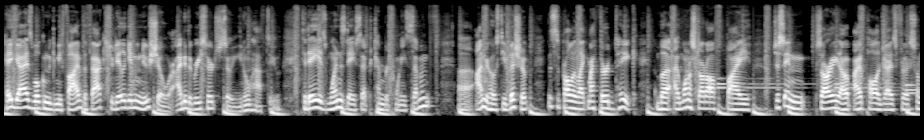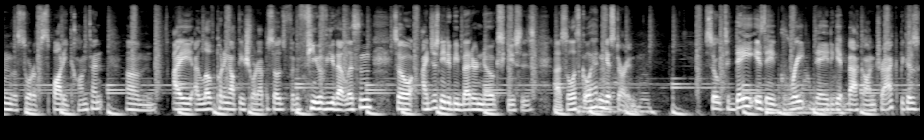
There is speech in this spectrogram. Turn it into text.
Hey guys, welcome to Gimme 5, The Facts, your daily gaming news show where I do the research so you don't have to. Today is Wednesday, September 27th. Uh, I'm your host, T Bishop. This is probably like my third take, but I want to start off by just saying sorry. I, I apologize for some of the sort of spotty content. Um, I, I love putting out these short episodes for the few of you that listen, so I just need to be better, no excuses. Uh, so let's go ahead and get started. So today is a great day to get back on track because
